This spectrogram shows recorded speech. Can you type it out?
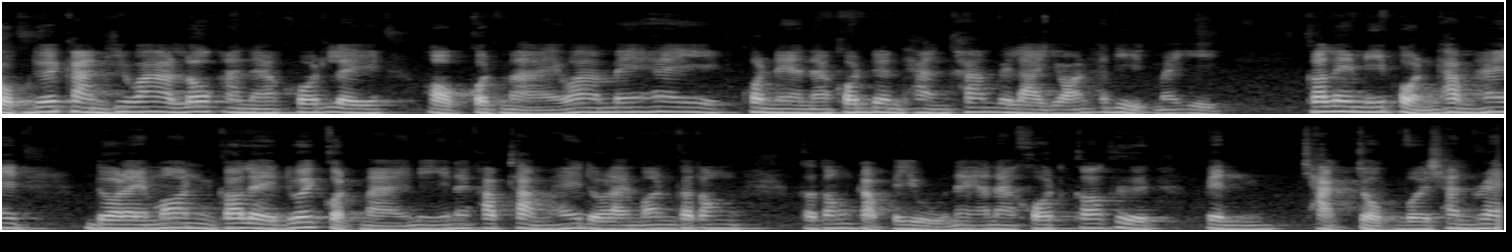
จบด้วยการที่ว่าโลกอนาคตเลยออกกฎหมายว่าไม่ให้คนในอนาคตเดินทางข้ามเวลาย้อนอดีตมาอีก ก็เลยมีผลทำให้โดราเอมอนก็เลยด้วยกฎหมายนี้นะครับทำให้โดราเอมอนก็ต้องก็ต้องกลับไปอยู่ในอนาคตก็คือเป็นฉากจบเวอร์ชันแร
